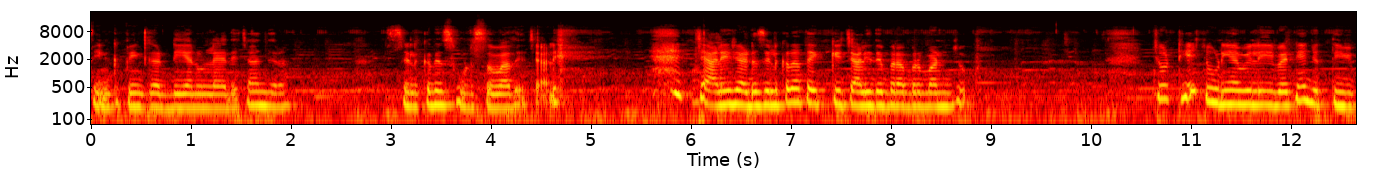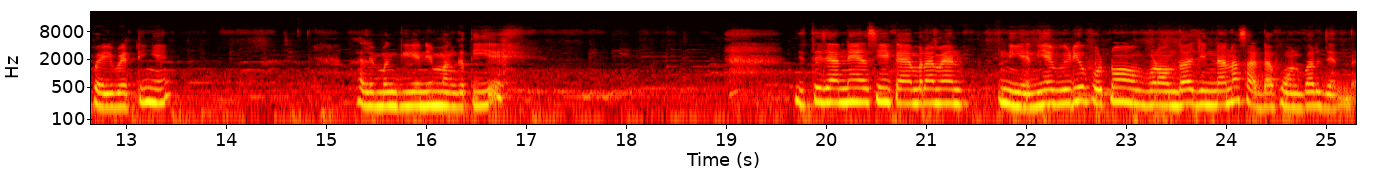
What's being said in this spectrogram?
ਪਿੰਕ ਪਿੰਕ ਗੱਡੀਆਂ ਨੂੰ ਲੈ ਦੇ ਝਾਂਜਰਾ। ਸਿਲਕ ਦੇ ਸੂਟ ਸਵਾ ਦੇ 40 40 ਛੱਡ ਸਿਲਕ ਦਾ ਤਾਂ 21 40 ਦੇ ਬਰਾਬਰ ਬਣ ਜੂ। ਝੂਠੀ ਚੂੜੀਆਂ ਵੀ ਲਈ ਬੈਠੀਆਂ, ਜੁੱਤੀ ਵੀ ਪਾਈ ਬੈਠੀ ਐ ਹਲੇ ਮੰਗੀ ਨਹੀਂ ਮੰਗਤੀ ਏ ਜਿੱਥੇ ਜਾਂਦੇ ਅਸੀਂ, ਕੈਮਰਾਮੈਨ ਨਹੀਂ ਇੰਨੀਆਂ ਵੀਡੀਓ ਫੋਟੋ ਬਣਾਉਂਦਾ ਜਿੰਨਾ ਨਾ ਸਾਡਾ ਫੋਨ ਭਰ ਜਾਂਦਾ।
